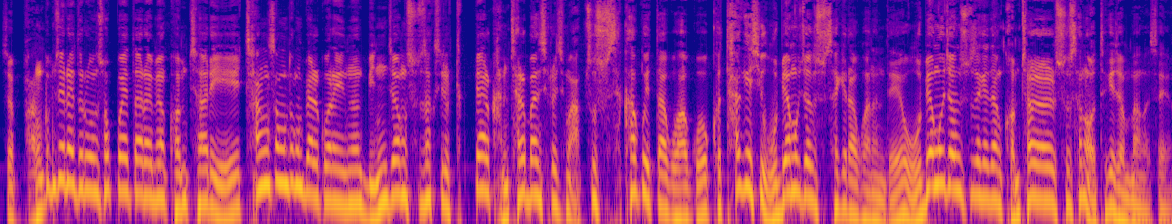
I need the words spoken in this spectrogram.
자, 방금 전에 들어온 속보에 따르면 검찰이 창성동 별관에 있는 민정수석실 특별감찰반실을 지금 압수수색하고 있다고 하고 그 타겟이 우병우 전 수석이라고 하는데요. 우병우 전 수석에 대한 검찰 수사는 어떻게 전망하세요?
